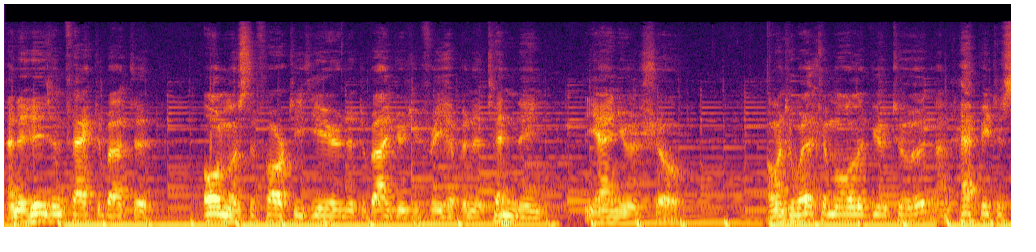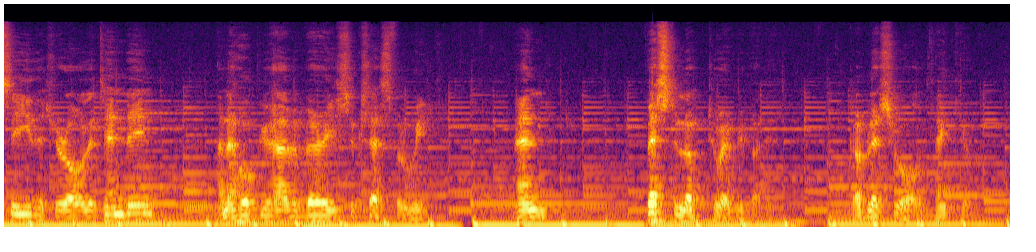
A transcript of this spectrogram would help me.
And it is in fact about the almost the 40th year that Dubai Duty Free have been attending the annual show. I want to welcome all of you to it. I'm happy to see that you're all attending and I hope you have a very successful week. And best of luck to everybody. God bless you all. Thank you.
